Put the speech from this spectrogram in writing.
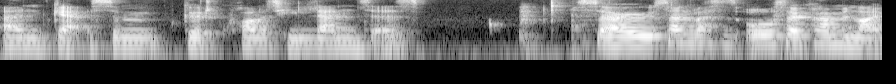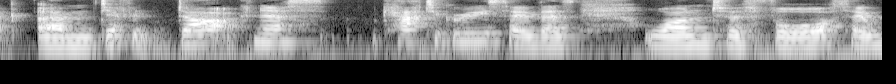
and get some good quality lenses. So sunglasses also come in like um, different darkness categories. So there's one to four. So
